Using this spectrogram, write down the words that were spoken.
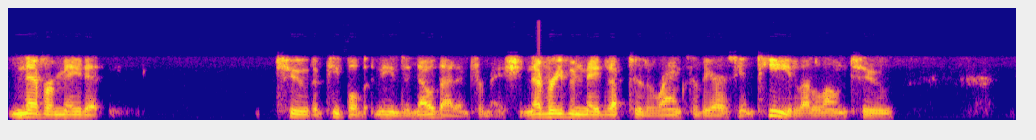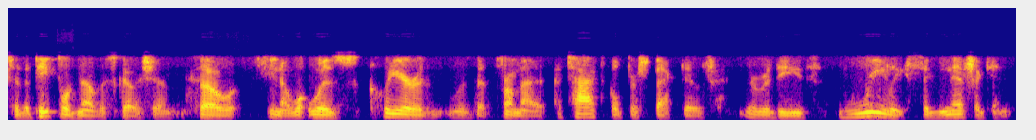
never made it to the people that needed to know that information. Never even made it up to the ranks of the RCMP, let alone to to the people of Nova Scotia. So, you know, what was clear was that from a, a tactical perspective, there were these really significant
